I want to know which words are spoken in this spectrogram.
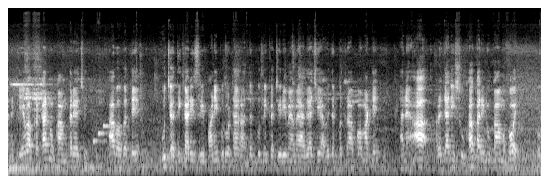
અને કેવા પ્રકારનું કામ કરે છે, આ બાબતે ઉચ્ચ અધિકારી શ્રી પાણી પુરવઠા રાધનપુરની કચેરીમાં અમે આવ્યા છીએ આવેદનપત્ર આપવા માટે અને આ પ્રજાની સુખાકારીનું કામ હોય તો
